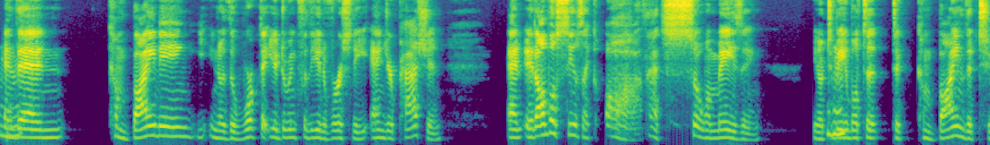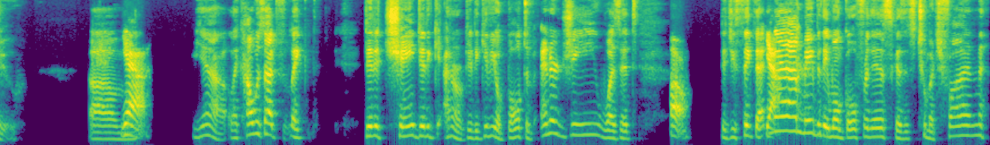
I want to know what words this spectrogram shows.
mm-hmm. and then combining you know the work that you're doing for the university and your passion. And it almost seems like oh that's so amazing you know to mm-hmm. be able to to combine the two. Um yeah. yeah like how was that like did it change did it i don't know did it give you a bolt of energy? Was it oh. Did you think that yeah. Nah, maybe they won't go for this because it's too much fun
